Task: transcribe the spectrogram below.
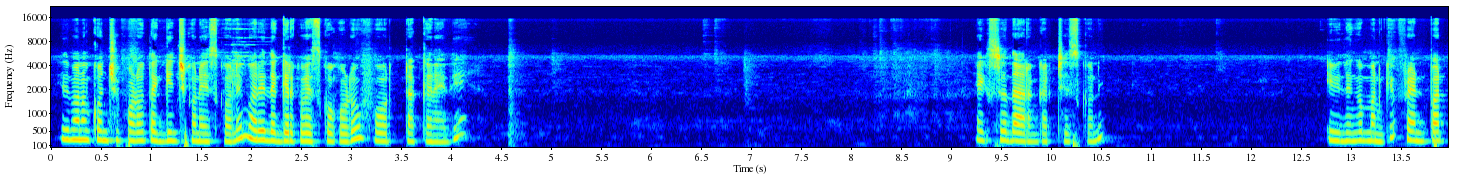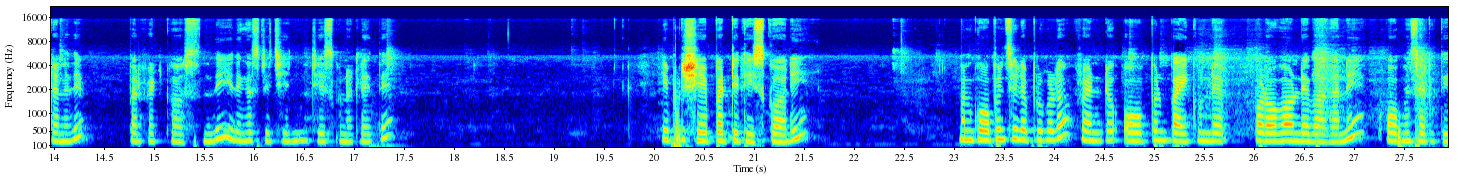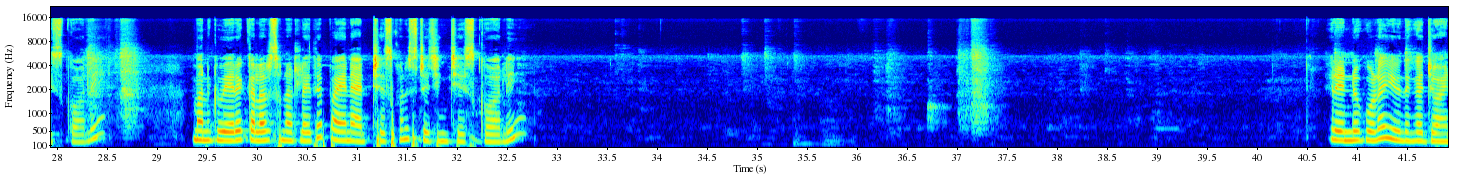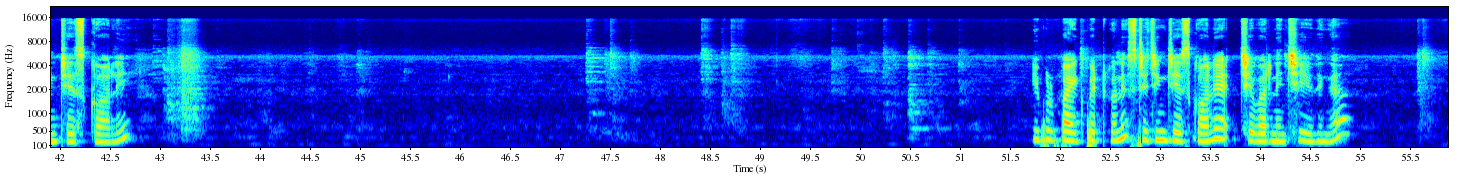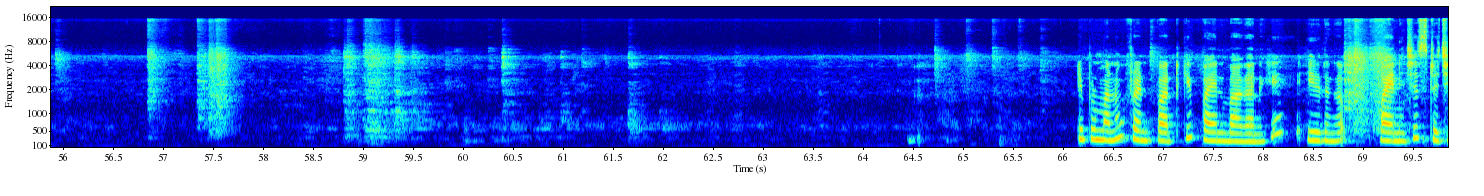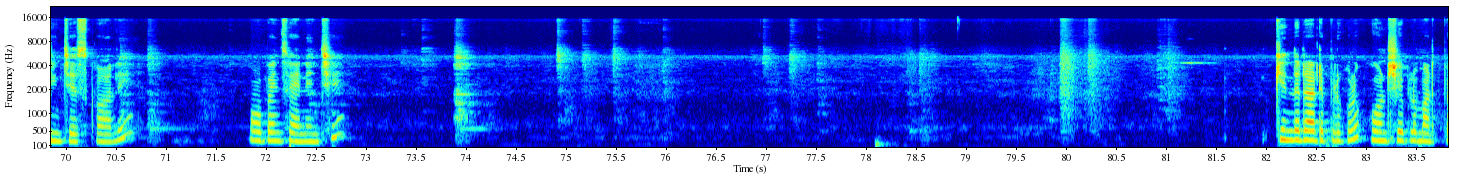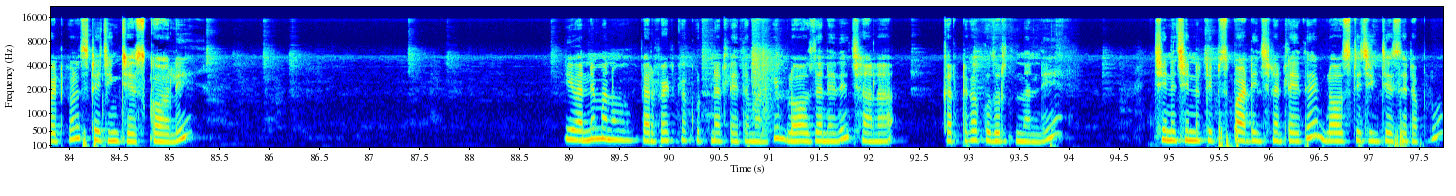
ఇది మనం కొంచెం పొడవు తగ్గించుకొని వేసుకోవాలి. మరీ దగ్గరకు వేసుకోకూడదు ఫోర్త్ టక్ అనేది. ఎక్స్ట్రా దారం కట్ చేసుకొని ఈ విధంగా మనకి ఫ్రంట్ పార్ట్ అనేది పర్ఫెక్ట్గా వస్తుంది. ఈ విధంగా స్టిచ్చింగ్ చేసుకున్నట్లయితే. ఇప్పుడు షేప్ పట్టి తీసుకోవాలి. మనకు ఓపెన్ సైడ్ ఎప్పుడు కూడా ఫ్రంట్ ఓపెన్ పైకి ఉండే పొడవుగా ఉండే భాగాన్ని ఓపెన్ సైడ్కి తీసుకోవాలి. మనకు వేరే కలర్స్ ఉన్నట్లయితే పైన యాడ్ చేసుకొని స్టిచ్చింగ్ చేసుకోవాలి. రెండు కూడా ఈ విధంగా జాయింట్ చేసుకోవాలి. ఇప్పుడు పైకి పెట్టుకొని స్టిచ్చింగ్ చేసుకోవాలి చివరి నుంచి ఈ విధంగా. ఇప్పుడు మనం ఫ్రంట్ పార్ట్కి పైన భాగానికి ఈ విధంగా పైనుంచి స్టిచ్చింగ్ చేసుకోవాలి. ఓపెన్ సైడ్ నుంచి. కింద డాట్ ఇప్పుడు కూడా కోన్ షేప్లో మడత పెట్టుకొని స్టిచ్చింగ్ చేసుకోవాలి. ఇవన్నీ మనం పర్ఫెక్ట్గా కుట్టినట్లయితే మనకి బ్లౌజ్ అనేది చాలా కరెక్ట్గా కుదురుతుందండి. చిన్న చిన్న టిప్స్ పాటించినట్లయితే బ్లౌజ్ స్టిచ్చింగ్ చేసేటప్పుడు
